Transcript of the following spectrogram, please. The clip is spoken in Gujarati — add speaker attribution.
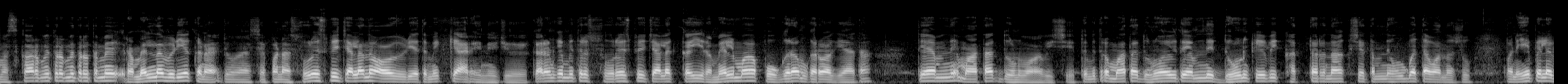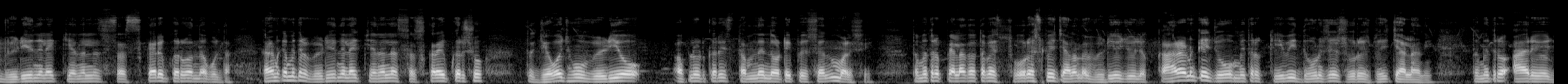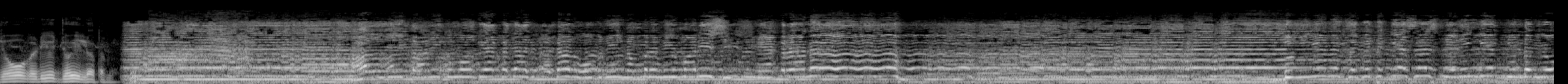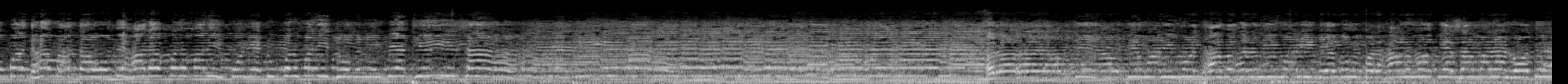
Speaker 1: નમસ્કાર મિત્રો મિત્રો, તમે રમેલના વીડિયો ઘણા જોયા છે પણ આ સુરેશભાઈ ચાલાનો આવો વીડિયો તમે ક્યારેય નહીં જોયો. કારણ કે મિત્રો સુરેશભાઈ ચાલક કઈ રમેલમાં પ્રોગ્રામ કરવા ગયા હતા, તે એમને માતા ધૂણવા આવી છે. તો મિત્રો, માતા ધૂણવા આવી તો એમની ધૂણ કેવી ખતરનાક છે, તમને હું બતાવવાનો છું. પણ એ પહેલાં વિડીયોને લાઈક, ચેનલને સબસ્ક્રાઈબ કરવા ન ભૂલતા. કારણ કે મિત્રો, વિડીયોને લાઈક, ચેનલને સબસ્ક્રાઈબ કરશો, તો જેવો જ હું વીડિયો અપલોડ કરીશ, તમને નોટિફિકેશન મળશે. તો મિત્રો, પહેલાં તો તમે સુરેશભાઈ ઝાલાનો વીડિયો જોઈ લો. કારણ કે જુઓ મિત્રો, કેવી ધૂણ છે સુરેશભાઈ ઝાલાની. તો મિત્રો, આ રહ્યો જોવો વીડિયો, જોઈ લો તમે.
Speaker 2: કદાચ અઢાર ઓગણી નંબરની મારી સીટ બેહાડા પર મારી જોગણી બેઠી છે. વગરની મારી બેગમ પરહારમાં કે છે મારા નોતું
